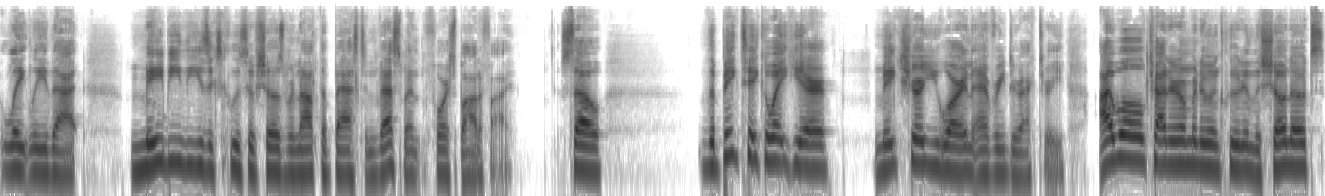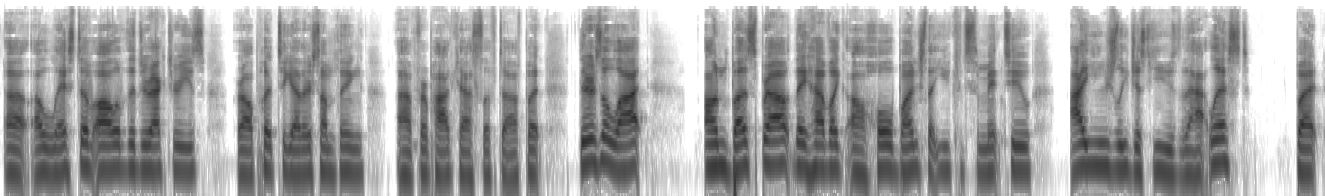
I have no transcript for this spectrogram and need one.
lately that maybe these exclusive shows were not the best investment for Spotify. So the big takeaway here make sure you are in every directory. I will try to remember to include in the show notes uh, a list of all of the directories, or I'll put together something uh, for podcast liftoff. But there's a lot on Buzzsprout. They have like a whole bunch that you can submit to. I usually just use that list, but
